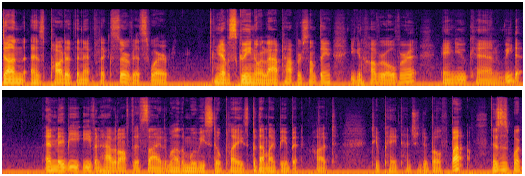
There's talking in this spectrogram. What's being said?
done as part of the Netflix service where you have a screen or a laptop or something, you can hover over it and you can read it. And maybe even have it off to the side while the movie still plays, but that might be a bit hard to pay attention to both. But this is what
